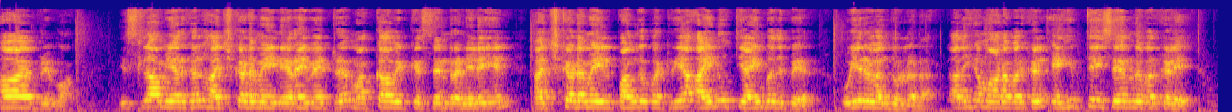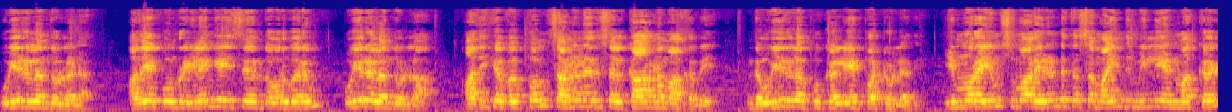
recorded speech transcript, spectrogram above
ஹாய் எவ்ரிவான் இஸ்லாமியர்கள் ஹஜ் கடமையை நிறைவேற்ற மக்காவிற்கு சென்ற நிலையில் ஹஜ் கடமையில் பங்கு பற்றிய ஐநூத்தி ஐம்பது பேர் உயிரிழந்துள்ளனர். அதிகமானவர்கள் எகிப்தை சேர்ந்தவர்களே உயிரிழந்துள்ளனர். அதே போன்று இலங்கையை சேர்ந்த ஒருவரும் உயிரிழந்துள்ளார். அதிக வெப்பம் சனநெரிசல் காரணமாகவே இந்த உயிரிழப்புகள் ஏற்பட்டுள்ளது. இம்முறையும் சுமார் இரண்டு தசம் ஐந்து மில்லியன் மக்கள்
